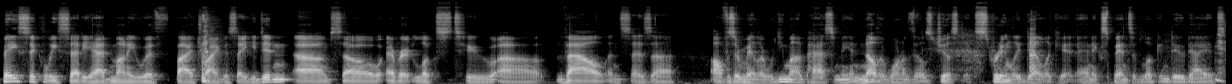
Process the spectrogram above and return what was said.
basically said he had money with by trying to say he didn't. Um, so Everett looks to uh, Val and says, uh, Officer Miller, would you mind passing me another one of those just extremely delicate and expensive looking doodads?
